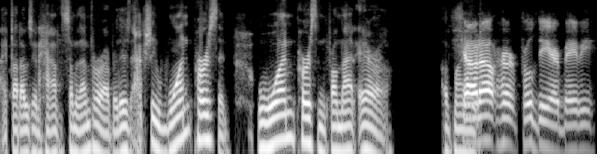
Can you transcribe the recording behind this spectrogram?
i thought i was going to have some of them forever there's actually one person one person from that era of my Shout out Hurtful Deer, baby.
